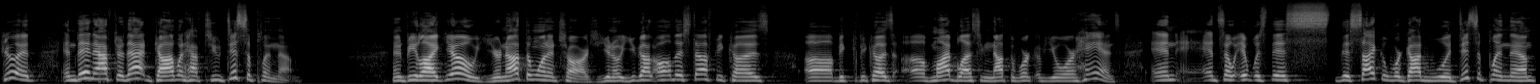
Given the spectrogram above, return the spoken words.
good. And then after that, God would have to discipline them and be like, yo, you're not the one in charge. You know, you got all this stuff because, uh, because of my blessing, not the work of your hands. And, and so it was this, this cycle where God would discipline them,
